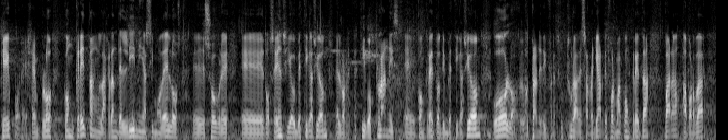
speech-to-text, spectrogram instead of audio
que, por ejemplo, concretan las grandes líneas y modelos eh, sobre docencia o investigación en los respectivos planes concretos de investigación o los, planes de infraestructura a desarrollar de forma concreta para abordar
